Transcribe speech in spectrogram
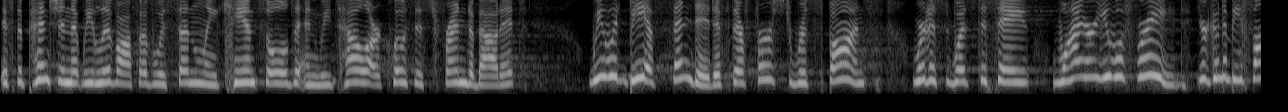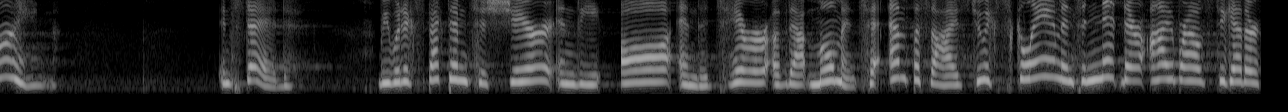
If the pension that we live off of was suddenly canceled and we tell our closest friend about it, we would be offended if their first response was to say, Why are you afraid? You're going to be fine. Instead, we would expect them to share in the awe and the terror of that moment, to empathize, to exclaim, and to knit their eyebrows together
